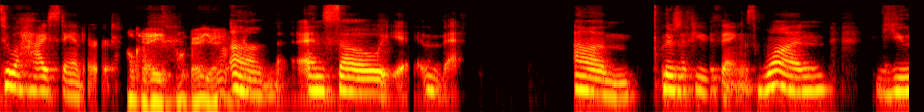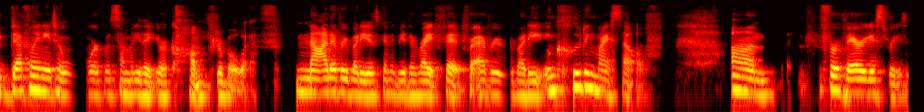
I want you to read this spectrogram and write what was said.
to a high standard. Okay. Okay. Yeah. Um, and so, um, there's a few things. One, you definitely need to work with somebody that you're comfortable with. Not everybody is going to be the right fit for everybody, including myself, um, for various reasons,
